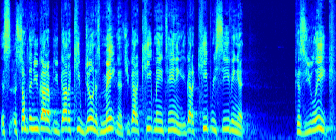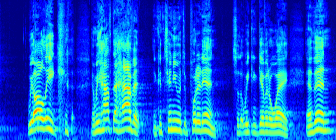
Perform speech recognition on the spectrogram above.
It's, it's something you got to you got to keep doing. It's maintenance. You got to keep maintaining. You got to keep receiving it because you leak. We all leak, and we have to have it and continue to put it in so that we can give it away. And then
